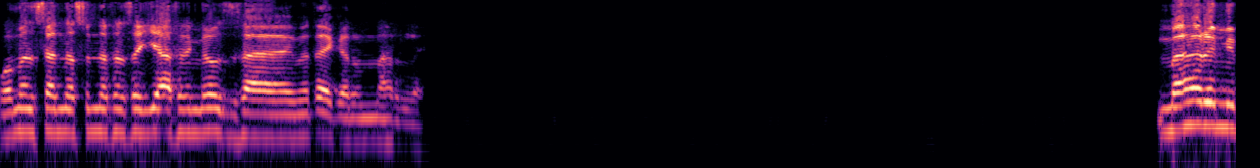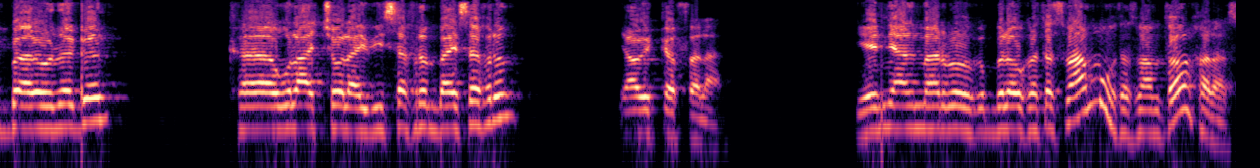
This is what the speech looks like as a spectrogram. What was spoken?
ወመን ሰነ ሱነተን ሰያአትን የሚለው ሳይመጣ አይቀርም መህር ላይ መህር የሚባለው ነገር ከውላቸው ላይ ቢሰፍርም ባይሰፍርም ያው ይከፈላል ይሄን ያህል መህር ብለው ከተስማሙ ተስማምተዋል خلاص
